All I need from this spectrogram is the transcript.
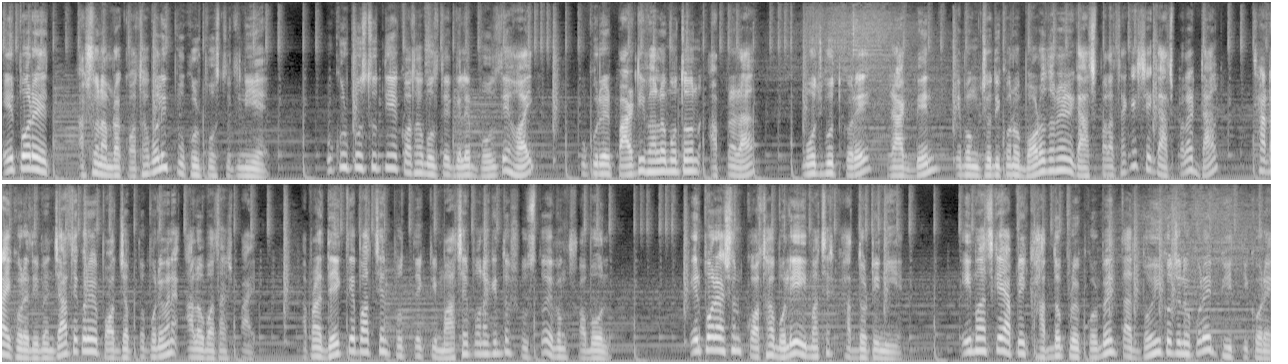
এরপরে আসুন আমরা কথা বলি পুকুর প্রস্তুতি নিয়ে। পুকুর প্রস্তুত নিয়ে কথা বলতে গেলে বলতে হয়, পুকুরের পার্টি ভালো মতন আপনারা মজবুত করে রাখবেন এবং যদি কোনো বড় ধরনের গাছপালা থাকে, সেই গাছপালার ডাল ছাঁটাই করে দিবেন, যাতে করে পর্যাপ্ত পরিমাণে আলো বাতাস পায়। আপনারা দেখতে পাচ্ছেন প্রত্যেকটি মাছের পোনা কিন্তু সুস্থ এবং সবল। এরপরে আসুন কথা বলি এই মাছের খাদ্যটি নিয়ে। এই মাছকে আপনি খাদ্য প্রয়োগ করবেন তার দৈহিক ওজন উপরে ভিত্তি করে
